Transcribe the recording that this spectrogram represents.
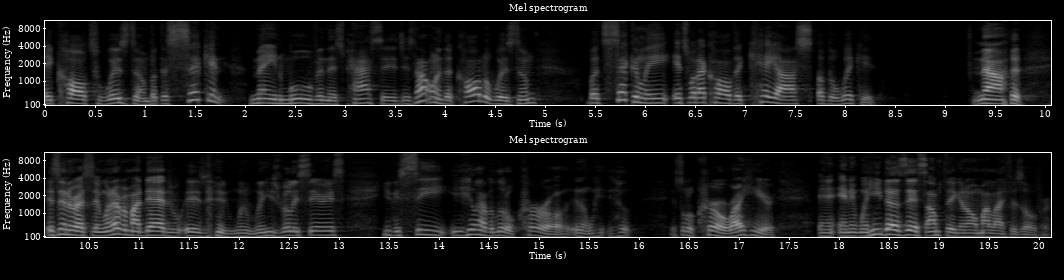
a call to wisdom. But the second main move in this passage is not only the call to wisdom, but secondly, it's what I call the chaos of the wicked. Now, it's interesting. Whenever my dad is, when, when he's really serious, you can see he'll have a little curl. You know, he'll, it's a little curl right here. And, and when he does this, I'm thinking, oh, my life is over.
